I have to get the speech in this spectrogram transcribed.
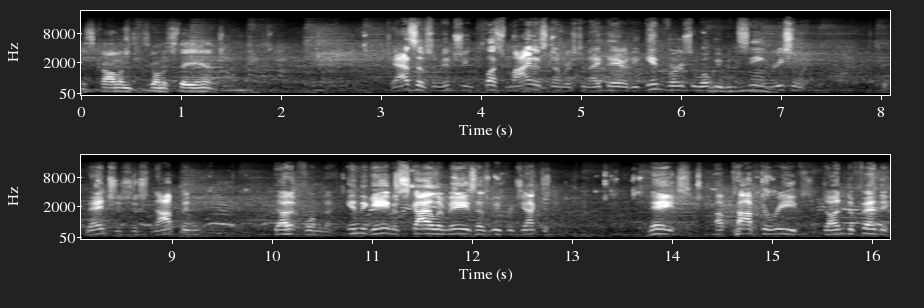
As Collins is going to stay in. Jazz have some interesting plus minus numbers tonight. They are the inverse of what we've been seeing recently. The bench has just not been done it for them. In the game is Skylar Mays as we projected. Mays up top to Reaves, done defending.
